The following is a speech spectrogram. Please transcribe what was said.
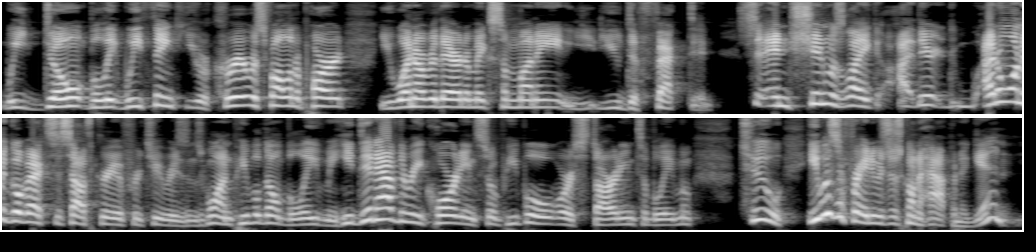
We don't believe. We think your career was falling apart. You went over there to make some money. You, you defected." And Shin was like, I, there, I don't want to go back to South Korea for two reasons. One, people don't believe me. He did have the recording, so people were starting to believe him. Two, he was afraid it was just going to happen again.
